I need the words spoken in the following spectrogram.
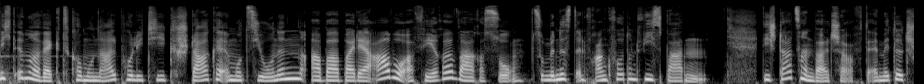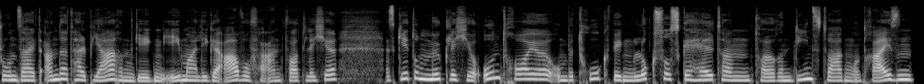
Nicht immer weckt Kommunalpolitik starke Emotionen, aber bei der AWO-Affäre war es so, zumindest in Frankfurt und Wiesbaden. Die Staatsanwaltschaft ermittelt schon seit anderthalb Jahren gegen ehemalige AWO-Verantwortliche. Es geht um mögliche Untreue, um Betrug wegen Luxusgehältern, teuren Dienstwagen und Reisen.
